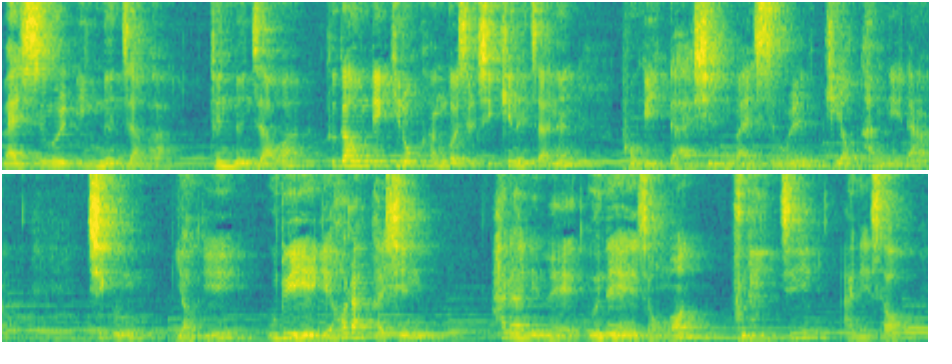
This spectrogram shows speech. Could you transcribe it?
말씀을 읽는 자와 듣는 자와 그 가운데 기록한 것을 지키는 자는 복이 있다 하신 말씀을 기억합니다. 지금 여기 우리에게 허락하신 하나님의 은혜의 정원 브릿지 안에서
